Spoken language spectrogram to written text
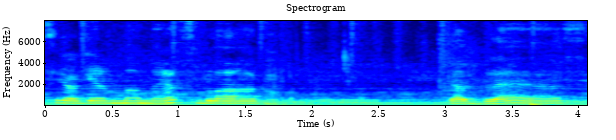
See you again in my next vlog. God bless.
